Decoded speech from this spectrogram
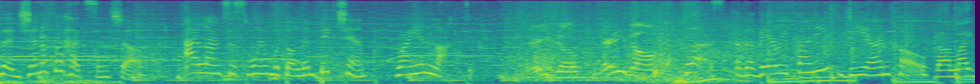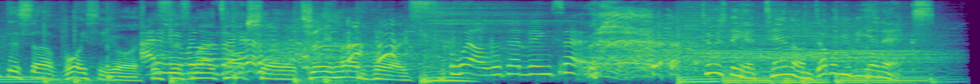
The Jennifer Hudson Show. I learned to swim with Olympic champ Ryan Lochte. There you go. There you go. Plus, the very funny Deon Cole. I like this uh, voice of yours. I this is my talk show, J Hud voice. Well, with that being said. Tuesday at 10 on WBNX.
